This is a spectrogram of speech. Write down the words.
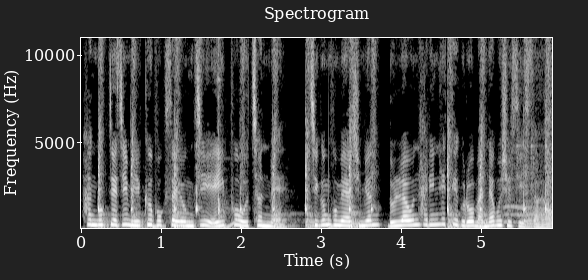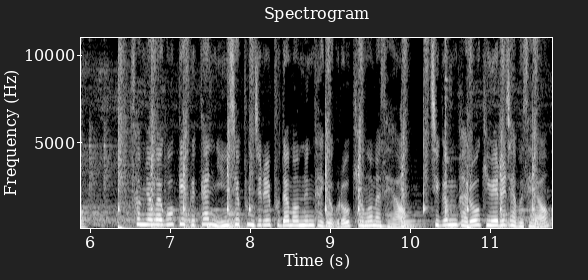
한국재지 밀크 복사용지 A4 5,000매. 지금 구매하시면 놀라운 할인 혜택으로 만나보실 수 있어요. 선명하고 깨끗한 인쇄 품질을 부담 없는 가격으로 경험하세요. 지금 바로 기회를 잡으세요.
